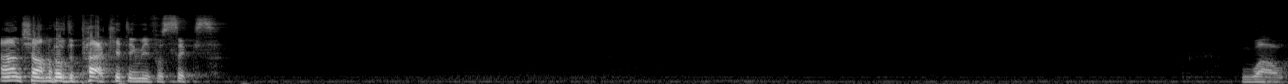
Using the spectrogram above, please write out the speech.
And Shaman of the Pack hitting me for 6. Wow.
